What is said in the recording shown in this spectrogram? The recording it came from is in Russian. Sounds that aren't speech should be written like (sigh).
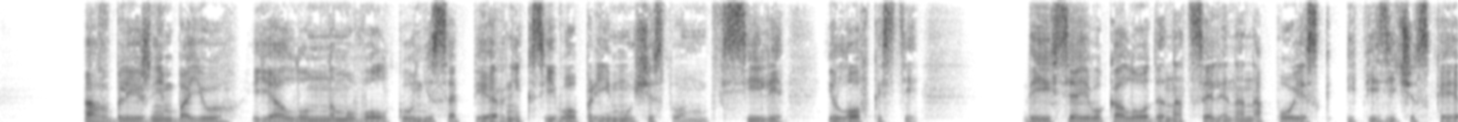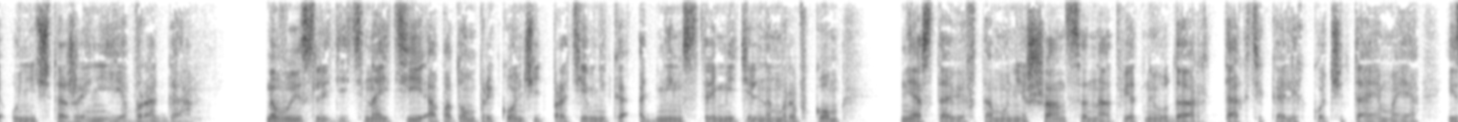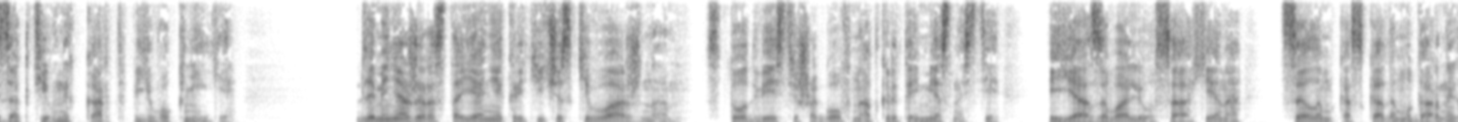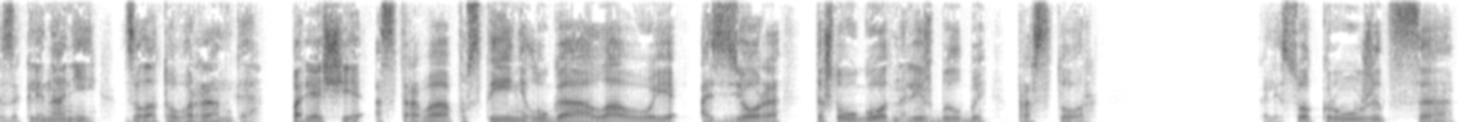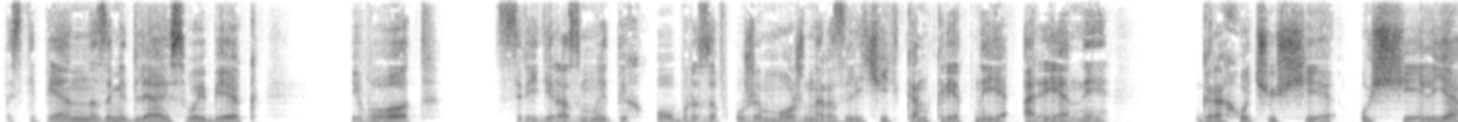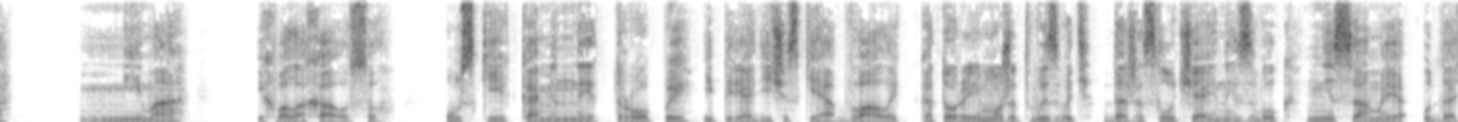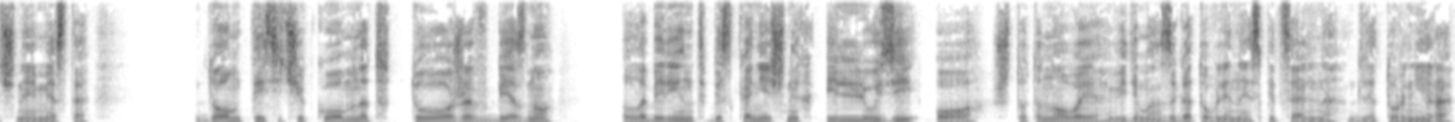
А в ближнем бою я лунному волку не соперник с его преимуществом в силе и ловкости, да и вся его колода нацелена на поиск и физическое уничтожение врага выследить, найти, а потом прикончить противника одним стремительным рывком, не оставив тому ни шанса на ответный удар. Тактика, легко читаемая из активных карт в его книге. Для меня же расстояние критически важно. Сто-двести шагов на открытой местности, и я завалю Саахена целым каскадом ударных заклинаний золотого ранга. Парящие острова, пустыни, луга, лавовые озера — да что угодно, лишь был бы простор. Колесо кружится, постепенно замедляя свой бег. И вот среди размытых образов уже можно различить конкретные арены. Грохочущие ущелья мимо и хвала хаосу узкие каменные тропы и периодические обвалы, которые может вызвать даже случайный звук, не самое удачное место. Дом тысячи комнат тоже в бездну. Лабиринт бесконечных иллюзий. О, что-то новое, видимо, заготовленное специально для турнира.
